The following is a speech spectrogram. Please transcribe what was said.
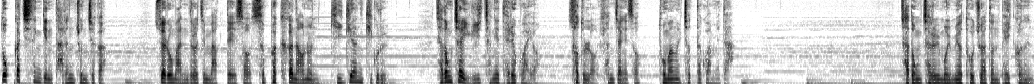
똑같이 생긴 다른 존재가 쇠로 만들어진 막대에서 스파크가 나오는 기괴한 기구를 자동차의 유리창에 대려고 하여 서둘러 현장에서 도망을 쳤다고 합니다. 자동차를 몰며 도주하던 베이커는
